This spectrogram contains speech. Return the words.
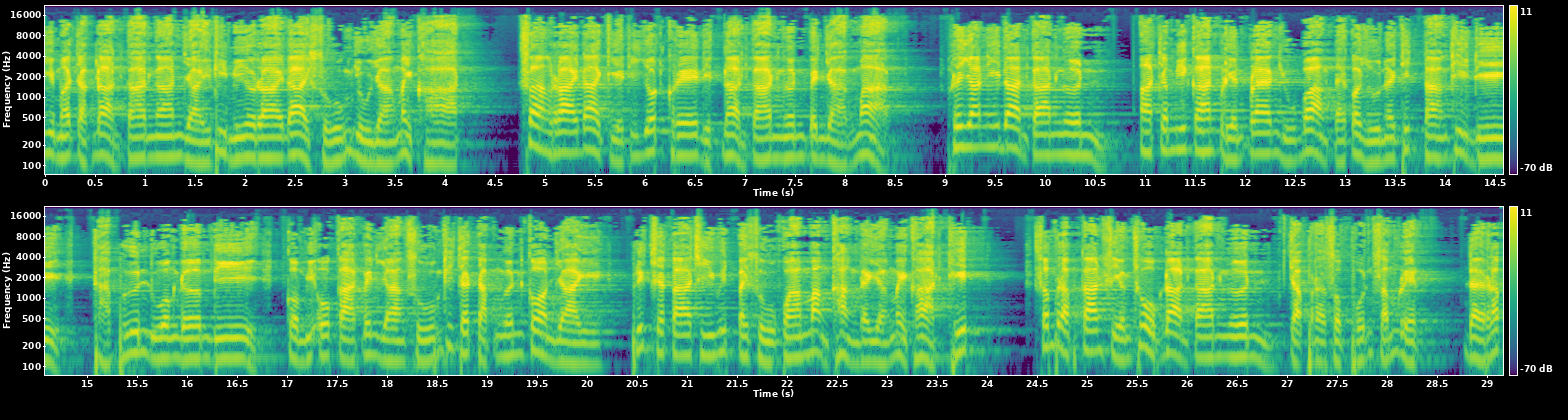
ที่มาจากด้านการงานใหญ่ที่มีรายได้สูงอยู่อย่างไม่ขาด สร้างรายได้เกียรติยศเครดิตด้านการเงินเป็นอย่างมากระยะนี้ด้านการเงิน อาจจะมีการเปลี่ยนแปลงอยู่บ้าง แต่ก็อยู่ในทิศทางที่ดี ถ้าพื้นดวงเดิมดี ก็มีโอกาสเป็นอย่างสูงที่จะจับเงินก้อนใหญ่ พลิกชะตาชีวิตไปสู่ความมั่งคั่งได้อย่างไม่คาดคิด สำหรับการเสี่ยงโชคด้านการเงิน จะประสบผลสำเร็จ ได้รับ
